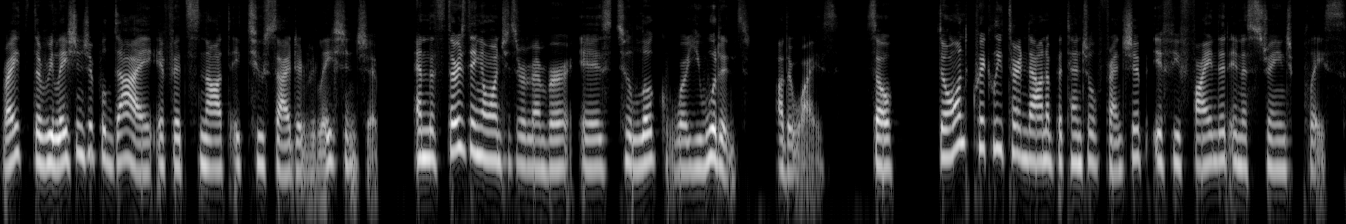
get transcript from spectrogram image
right? The relationship will die if it's not a two sided relationship. And the third thing I want you to remember is to look where you wouldn't otherwise. So don't quickly turn down a potential friendship if you find it in a strange place.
